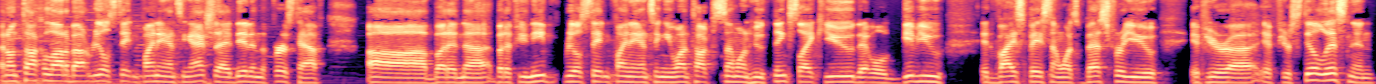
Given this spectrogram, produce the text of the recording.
I don't talk a lot about real estate and financing. Actually, I did in the first half. Uh, but in, uh, but if you need real estate and financing, you want to talk to someone who thinks like you that will give you advice based on what's best for you. If you're uh, if you're still listening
